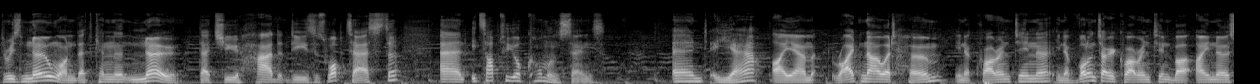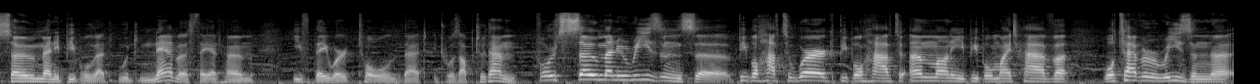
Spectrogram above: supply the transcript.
There is no one that can know that you had this swab test, and it's up to your common sense. And yeah, I am right now at home in a quarantine, in a voluntary quarantine, but I know so many people that would never stay at home if they were told that it was up to them. For so many reasons, uh, people have to work, people have to earn money, people might have uh, whatever reason uh,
